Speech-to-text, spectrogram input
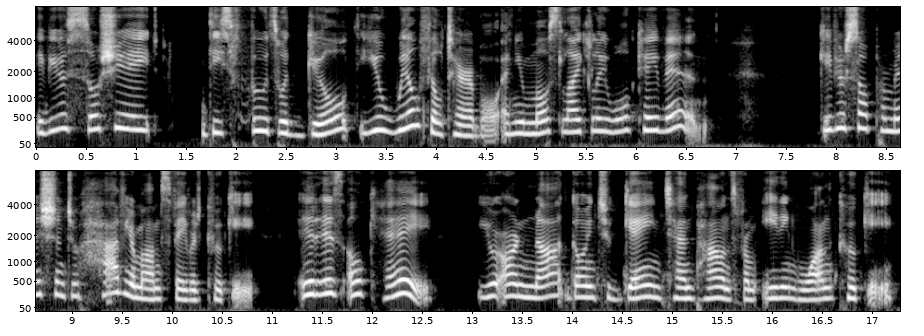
If you associate these foods with guilt, you will feel terrible and you most likely will cave in. Give yourself permission to have your mom's favorite cookie. It is okay. You are not going to gain 10 pounds from eating one cookie.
